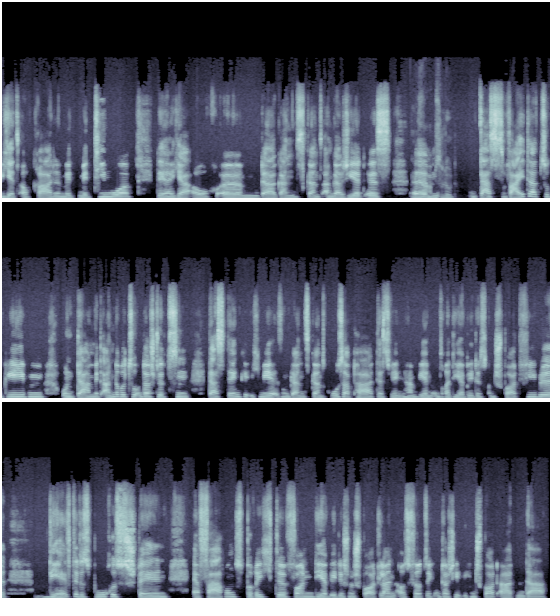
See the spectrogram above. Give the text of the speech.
wie jetzt auch gerade mit mit Timur, der ja auch ähm, da ganz ganz engagiert ist, ja, ähm, absolut das weiterzugeben und damit andere zu unterstützen, das denke ich mir ist ein ganz, ganz großer Part. Deswegen haben wir in unserer Diabetes- und Sportfibel die Hälfte des Buches stellen Erfahrungsberichte von diabetischen Sportlern aus 40 unterschiedlichen Sportarten dar,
